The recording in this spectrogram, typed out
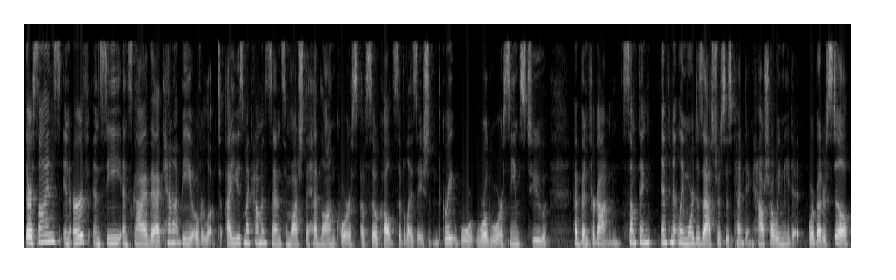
There are signs in earth and sea and sky that cannot be overlooked. I use my common sense and watch the headlong course of so called civilization. The Great war, World War seems to have been forgotten. Something infinitely more disastrous is pending. How shall we meet it? Or better still,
